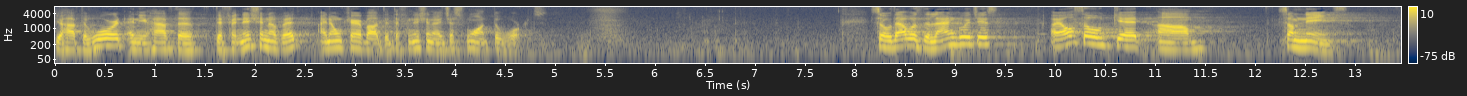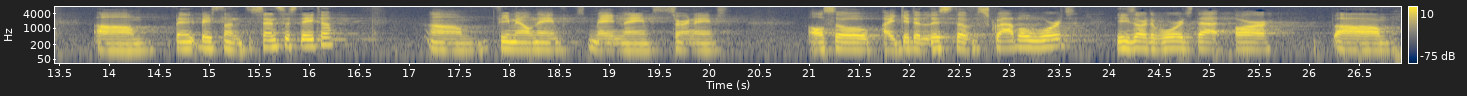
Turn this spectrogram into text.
you have the word and you have the definition of it. I don't care about the definition, I just want the words. So that was the languages. I also get um, some names um, based on the census data, um, female names, male names, surnames. Also, I get a list of Scrabble words. These are the words that are um,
